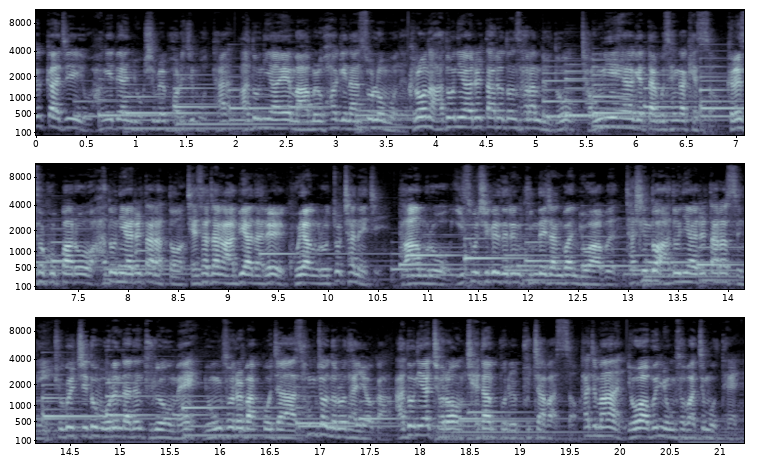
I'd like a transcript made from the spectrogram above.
끝까지 왕에 대한 욕심을 버리지 못한 아도니아의 마음을 확인한 솔로몬은 그런 아도니아를 따르던 사람들도 정리해야겠다고 생각했어. 그래서 곧바로 아도니아를 따랐던 제사장 아비아다를 고향으로 쫓아내지. 다음으로 이 소식을 들은 군대 장관 요압은 자신도 아도니아를 따랐으니 죽을지도 모른다는 두려움에 용서를 받고자 성전으로 달려가 아도니아처럼 재단뿔을 붙잡았어. 하지만 요압은 용서받지 못해.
